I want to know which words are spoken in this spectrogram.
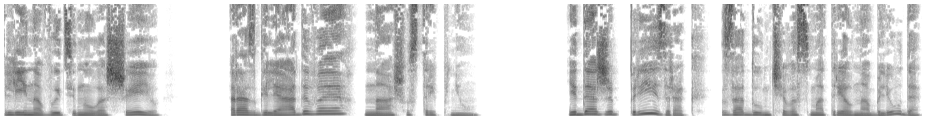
Лина вытянула шею, разглядывая нашу стряпню. И даже призрак задумчиво смотрел на блюдо,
